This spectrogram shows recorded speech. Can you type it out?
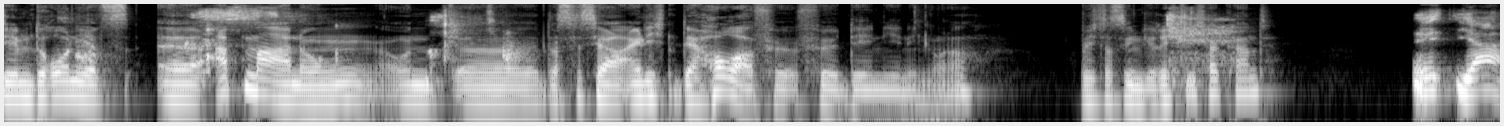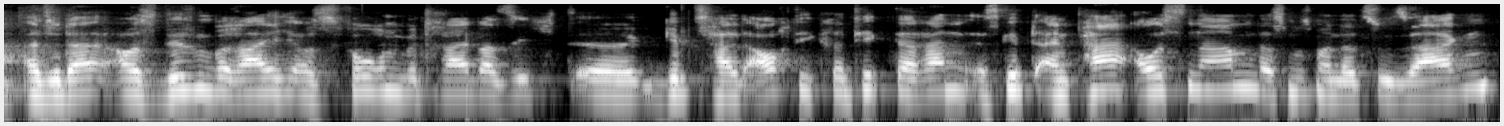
dem drohen jetzt äh, Abmahnungen und äh, das ist ja eigentlich der Horror für, für denjenigen, oder? Habe ich das irgendwie richtig erkannt? Äh, ja, also da aus diesem Bereich, aus Forenbetreibersicht, äh, gibt's halt auch die Kritik daran. Es gibt ein paar Ausnahmen, das muss man dazu sagen,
